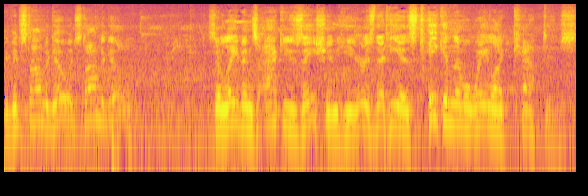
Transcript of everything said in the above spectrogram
If it's time to go, it's time to go. So Laban's accusation here is that he has taken them away like captives.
